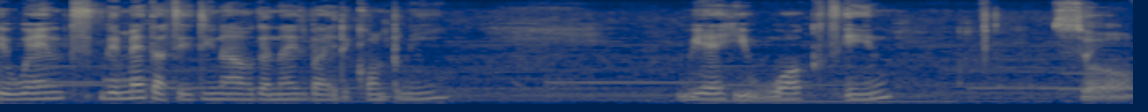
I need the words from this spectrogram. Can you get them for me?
they went they met at a dinner organized by the company where he walked in so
